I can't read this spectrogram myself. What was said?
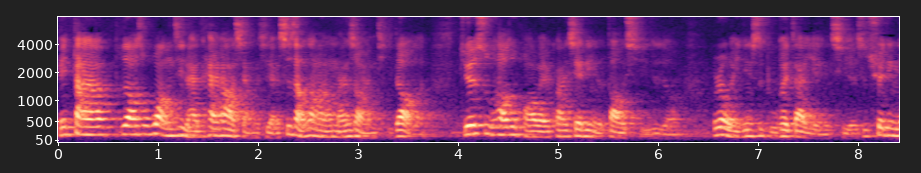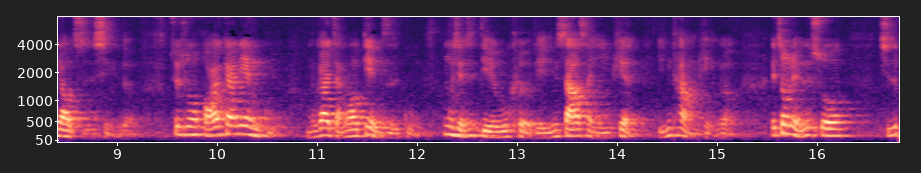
诶，大家不知道是忘记了还是害怕想起来，市场上好像蛮少人提到的。九月十五号是华为宽限令的到期日哦。我认为一定是不会再延期了，是确定要执行的。所以说，华为概念股，我们刚才讲到电子股，目前是跌无可跌，已经杀成一片，已经躺平了。诶，重点是说，其实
